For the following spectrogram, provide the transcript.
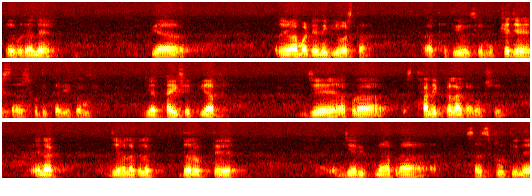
તો એ બધાને ત્યાં રહેવા માટેની વ્યવસ્થા આ થતી હોય છે. મુખ્ય જે સાંસ્કૃતિક કાર્યક્રમ જ્યાં થાય છે, ત્યાં જે આપણા સ્થાનિક કલાકારો છે, એના જે અલગ અલગ દર વખતે જે રીતના આપણા સંસ્કૃતિને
